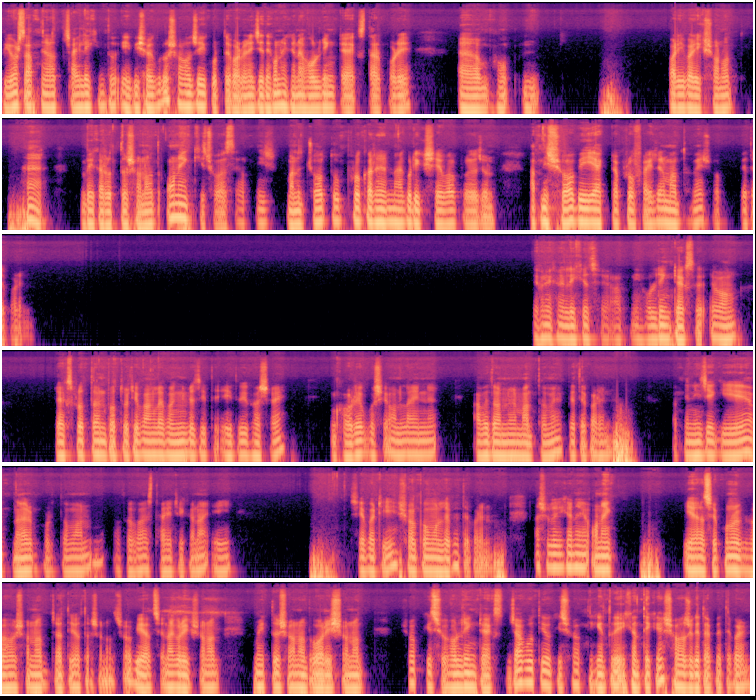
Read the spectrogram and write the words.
ভিউয়ার্স আপনারা চাইলে কিন্তু এই বিষয়গুলো সহজেই করতে পারবেন। এই যে দেখুন, এখানে হোল্ডিং ট্যাক্স তারপরে পারিবারিক সনদ হ্যাঁ বেকারত্ব সনদ, অনেক কিছু আছে। আপনি মানে যত প্রকারের নাগরিক সেবা প্রয়োজন, আপনি সব এই একটা প্রোফাইলের মাধ্যমে সব পেতে পারেন। দেখুন এখানে লিখেছে, আপনি হোল্ডিং ট্যাক্স এবং ট্যাক্স প্রত্যয়নপত্রটি বাংলা এবং ইংরেজিতে এই দুই ভাষায় ঘরে বসে অনলাইনে আবেদনের মাধ্যমে পেতে পারেন। আপনি নিজে গিয়ে আপনার বর্তমান অথবা স্থায়ী ঠিকানা এই সেবাটি স্বল্প মূল্যে পেতে পারেন। আসলে এখানে অনেক ইয়ে আছে, পুনর্বিবাহ সনদ, জাতীয়তা সনদ, সবই আছে। নাগরিক সনদ, মৃত্যু সনদ, ওয়ারিশ সনদ সব কিছু হোল্ডিং ট্যাক্স যাবতীয় কিছু আপনি কিন্তু এখান থেকে সহযোগিতা পেতে পারেন।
